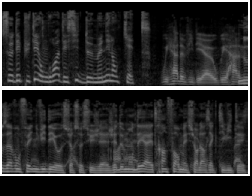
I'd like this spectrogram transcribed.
ce député hongrois décide de mener l'enquête. Nous avons fait une vidéo sur ce sujet. J'ai demandé à être informé sur leurs activités.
